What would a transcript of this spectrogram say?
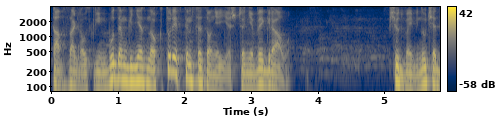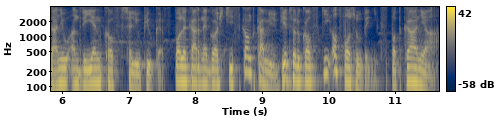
Taw zagrał z Greenwoodem Gniezno, który w tym sezonie jeszcze nie wygrał. W siódmej minucie Daniel Andrijenko strzelił piłkę w pole karne gości, skąd Kamil Wieczorkowski otworzył wynik spotkania.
